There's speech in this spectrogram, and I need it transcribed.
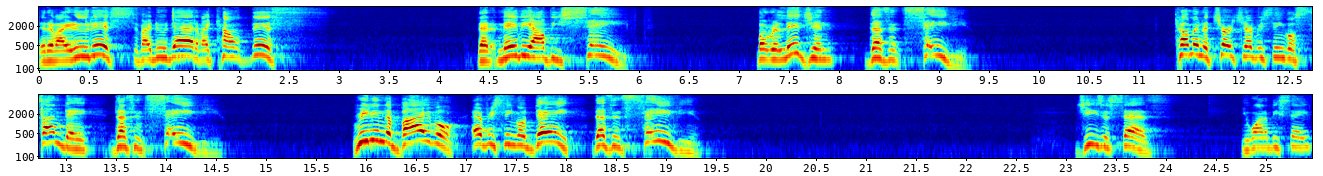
That if I do this, if I do that, if I count this, that maybe I'll be saved. But religion doesn't save you. Coming to church every single Sunday doesn't save you. Reading the Bible every single day doesn't save you. Jesus says, You want to be saved?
